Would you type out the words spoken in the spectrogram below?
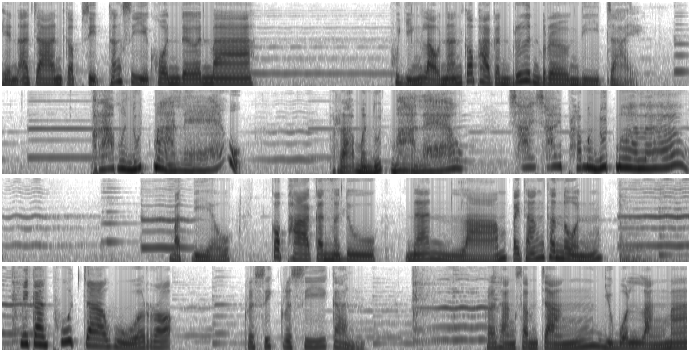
เห็นอาจารย์กับสิทธิ์ทั้งสี่คนเดินมา ผู้หญิงเหล่านั้นก็พากันรื่นเริงดีใจ พระมนุษย์มาแล้ว พระมนุษย์มาแล้ว ใช่ใช่พระมนุษย์มาแล้ว บัดเดียวก็พากันมาดูแน่นหลามไปทั้งถนน มีการพูดจาหัวเราะ กระซิกกระซีกัน พระถังสำจังอยู่บนหลังม้า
